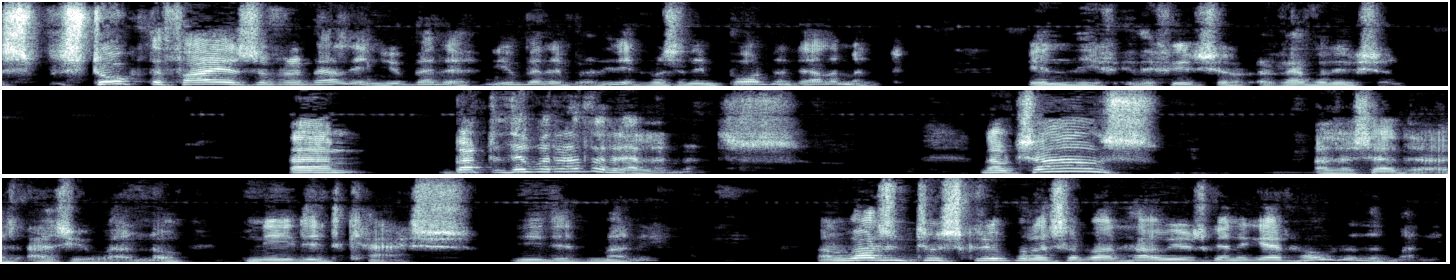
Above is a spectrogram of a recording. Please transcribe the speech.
stoked the fires of rebellion. You better, you better believe it was an important element in the, the future revolution. Um, but there were other elements. Now, Charles, as I said, as, as you well know, needed cash, needed money and wasn't too scrupulous about how he was going to get hold of the money.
